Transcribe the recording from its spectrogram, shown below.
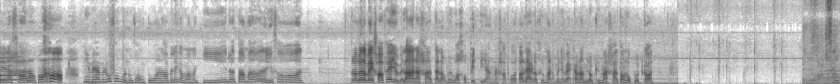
นนี้นะคะเราก็มีแมวเป็นลูกสมุนสองตัวนะคะ ไปเล่นกับมาเมื่อกี้ เดินตามมาตั้งแต่รีสอร์ทเราก็จะไปคาเฟ่อยู่เวลานะคะ แต่เราไม่รู้ว่าเขาปิดหรือยังนะคะ เพราะาตอนแรกเราขึ้นมาเราไม่ได้แวะกำลังมีรถขึ้นมาค่ะ ต้องหลบรถก่อนทุก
